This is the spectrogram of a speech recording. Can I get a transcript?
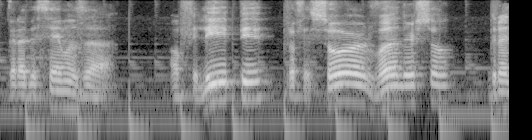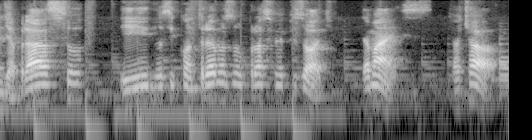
Agradecemos a, ao Felipe, professor, Wanderson. Grande abraço e nos encontramos no próximo episódio. Até mais. Tchau, tchau.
